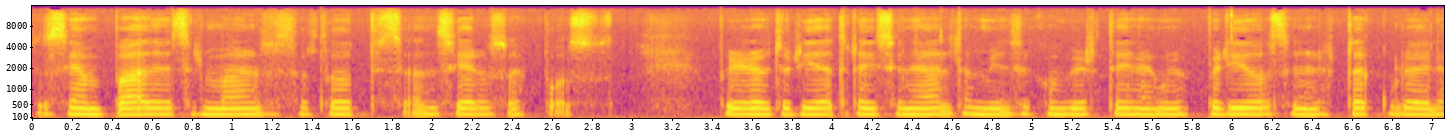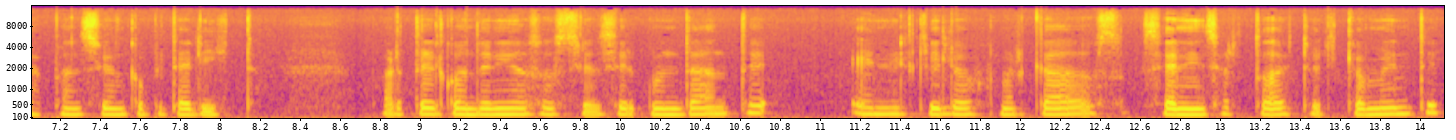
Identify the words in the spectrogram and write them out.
ya sean padres, hermanos, sacerdotes, ancianos o esposos. Pero la autoridad tradicional también se convierte en algunos periodos en el obstáculo de la expansión capitalista, parte del contenido social circundante en el que los mercados se han insertado históricamente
